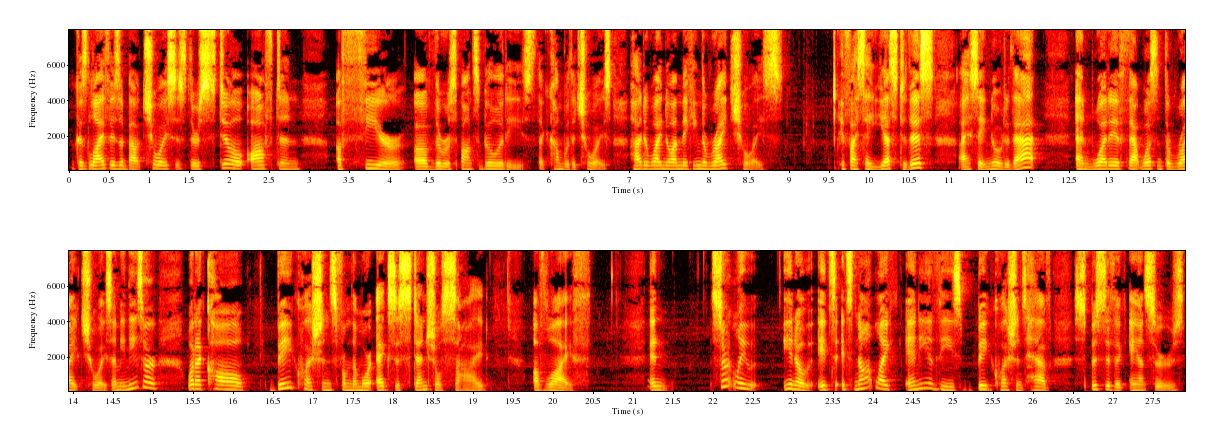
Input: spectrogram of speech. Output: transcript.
because life is about choices, there's still often a fear of the responsibilities that come with a choice. How do I know I'm making the right choice? If I say yes to this, I say no to that, and what if that wasn't the right choice? I mean, these are what I call big questions from the more existential side of life. And certainly, you know, it's it's not like any of these big questions have specific answers.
